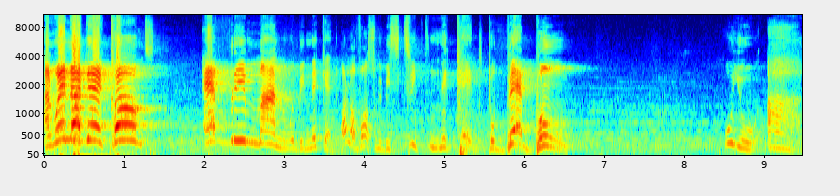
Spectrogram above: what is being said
And when that day comes, every man will be naked. All of us will be stripped naked to bare bone. Who you are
